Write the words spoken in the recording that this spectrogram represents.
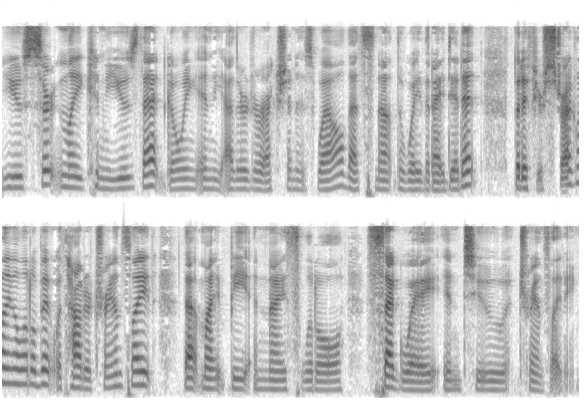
You certainly can use that going in the other direction as well. That's not the way that I did it, but if you're struggling a little bit with how to translate, that might be a nice little segue into translating.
